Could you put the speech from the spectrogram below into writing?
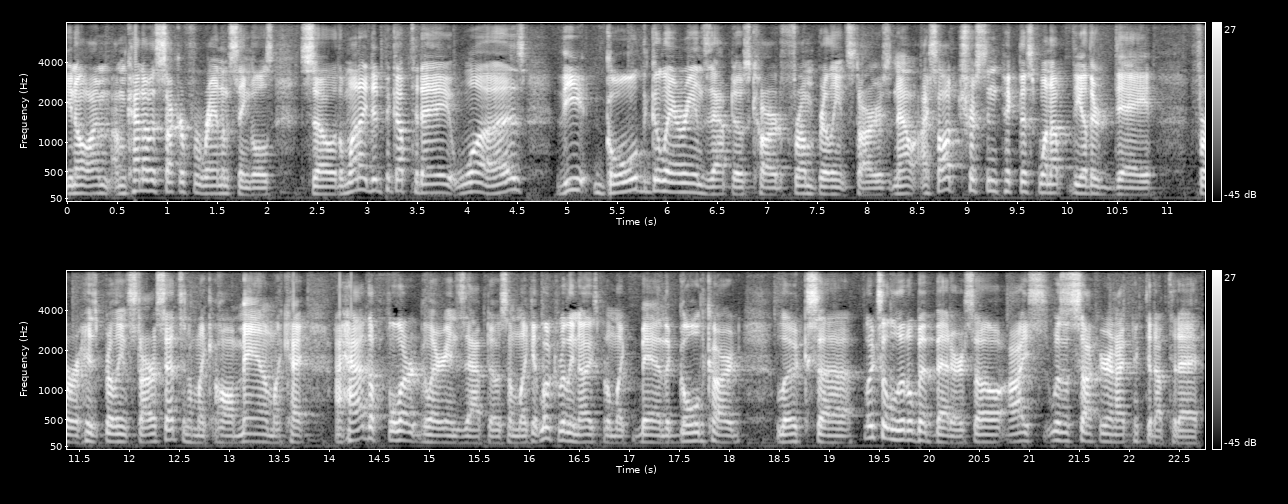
You know, I'm, I'm kind of a sucker for random singles. So the one I did pick up today was the gold Galarian Zapdos card from Brilliant Stars. Now, I saw Tristan pick this one up the other day for his Brilliant Star sets, and I'm like, oh man, I'm like, I, I had the full art Galarian Zapdos. I'm like, it looked really nice, but I'm like, man, the gold card looks uh, looks a little bit better. So I was a sucker and I picked it up today.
